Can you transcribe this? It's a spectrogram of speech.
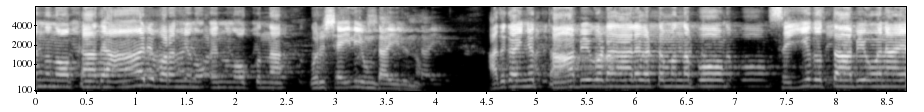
എന്ന് നോക്കാതെ ആര് പറഞ്ഞു എന്ന് നോക്കുന്ന ഒരു ശൈലി ഉണ്ടായിരുന്നു. അത് കഴിഞ്ഞ് താബിയുടെ കാലഘട്ടം വന്നപ്പോ സയ്യിദു താബിഊനായ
